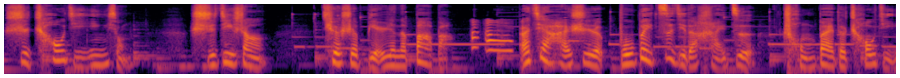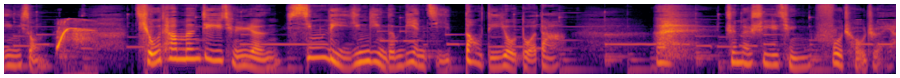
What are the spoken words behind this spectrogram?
是超级英雄，实际上却是别人的爸爸，而且还是不被自己的孩子崇拜的超级英雄。求他们这一群人心理阴影的面积到底有多大？哎，真的是一群复仇者呀！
